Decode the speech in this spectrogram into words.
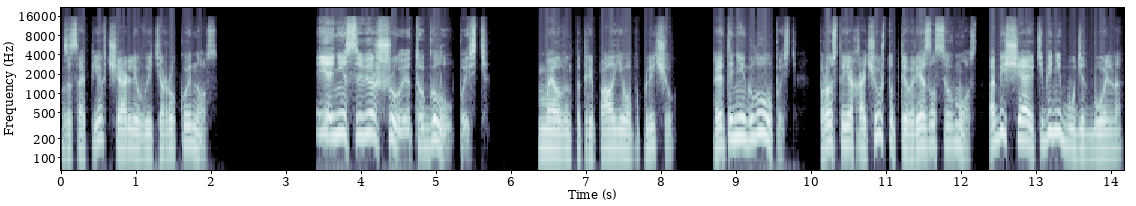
Засопев, Чарли вытер рукой нос. «Я не совершу эту глупость». Мелвин потрепал его по плечу. «Это не глупость. Просто я хочу, чтобы ты врезался в мост. Обещаю, тебе не будет больно.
